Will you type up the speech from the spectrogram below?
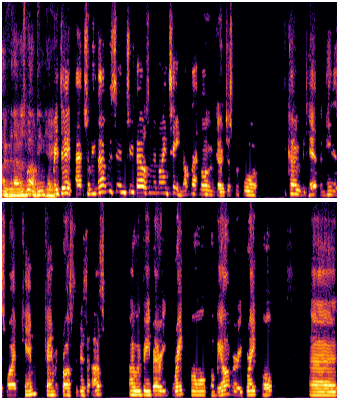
over there as well, didn't you? We did actually. That was in 2019, not that long ago, just before COVID hit, and he and his wife Kim came across to visit us. I would be very grateful, or we are very grateful, uh,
